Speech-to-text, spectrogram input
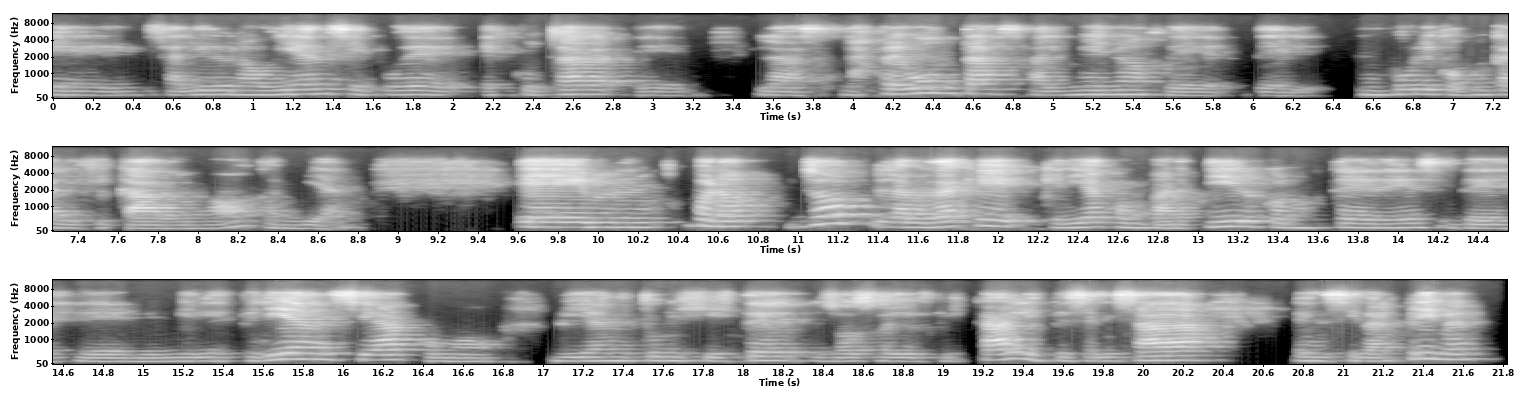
eh, salí de una audiencia y pude escuchar eh, las, las preguntas, al menos de, de un público muy calificado, ¿no? También. Eh, bueno, yo la verdad que quería compartir con ustedes desde mi humilde experiencia, como bien tú dijiste, yo soy fiscal especializada en cibercrimen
